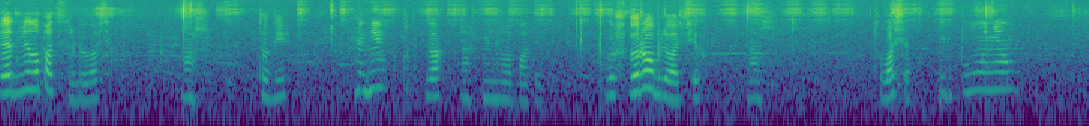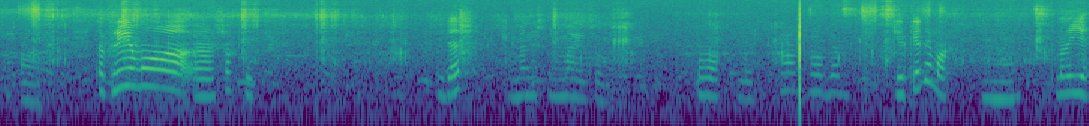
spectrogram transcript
Я дві лопати зробив, Вася. Наш. Тобі. Мені? Да. Наш мені лопати. Будеш вироблювати всіх. Наш. Вася. Не понял. А, Так, риємо е, шахту. Йдеш? у мене ж немає цього. Ого. Кірки нема? Угу. У мене є.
